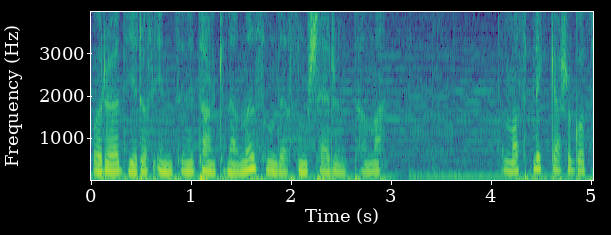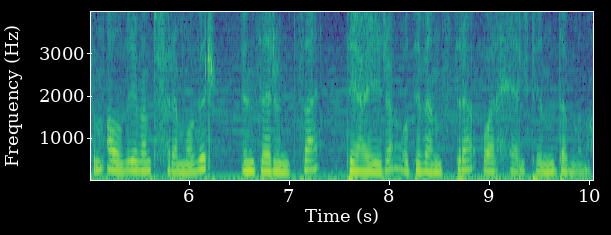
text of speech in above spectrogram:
og Rød gir oss innsyn i tankene hennes om det som skjer rundt henne. Emmas blikk er så godt som aldri vendt fremover, hun ser rundt seg, til høyre og til venstre, og er hele tiden dømmende.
